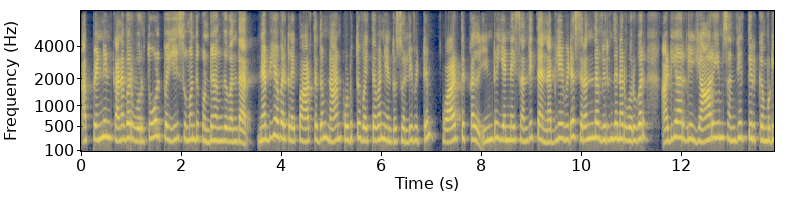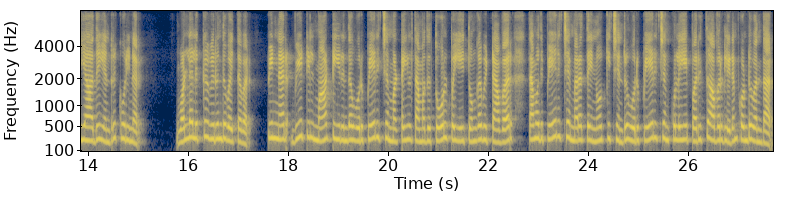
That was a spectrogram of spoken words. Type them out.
அப்பெண்ணின் கணவர் ஒரு தோல் பையை சுமந்து கொண்டு அங்கு வந்தார். நபி அவர்களை பார்த்ததும் நான் கொடுத்து வைத்தவன் என்று சொல்லிவிட்டு வாழ்த்துக்கள். இன்று என்னை சந்தித்த நபியை விட சிறந்த விருந்தினர் ஒருவர் அடியார்களில் யாரையும் சந்தித்திருக்க முடியாது. என்று கூறினர். வள்ளலுக்கு விருந்து வைத்தவர். பின்னர் வீட்டில் மாட்டியிருந்த ஒரு பேரிச்ச மட்டையில் தமது தோல்பையை தொங்கவிட்ட அவர் தமது பேரிச்சை மரத்தை நோக்கிச் சென்று ஒரு பேரிச்சங்குலையை பறித்து அவர்களிடம் கொண்டு வந்தார்.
